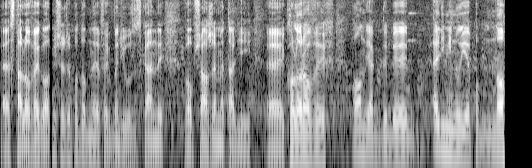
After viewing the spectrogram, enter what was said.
e, stalowego. Myślę, że podobny efekt będzie uzyskany w obszarze metali e, On jak gdyby eliminuje no,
